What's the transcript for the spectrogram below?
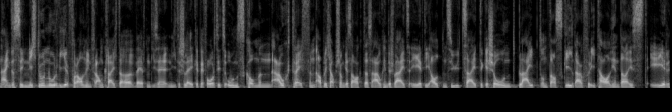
Nein, das sind nicht nur, nur wir, vor allem in Frankreich, da werden diese Niederschläge, bevor sie zu uns kommen, auch treffen. Aber ich habe schon gesagt, dass auch in der Schweiz eher die Alpen-Südseite geschont bleibt und das gilt auch für Italien. Da ist eher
